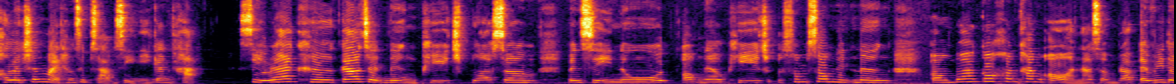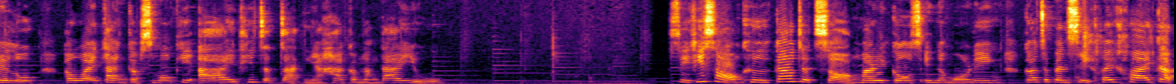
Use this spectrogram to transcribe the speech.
คอลเลกชันใหม่ทั้ง 13 สีนี้กันค่ะสีแรกคือ 971 Peach Blossom เป็นสีนูดออกแนว peach ส้มๆ นิดนึง ออมว่าก็ค่อนข้างอ่อนนะสำหรับ everyday look เอาไว้แต่งกับ smoky eye ที่จัดๆเนี้ยค่ะกำลังได้อยู่ สีที่ 2 คือ 972 Marigolds in the Morning ก็จะเป็นสีคล้ายๆกับ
